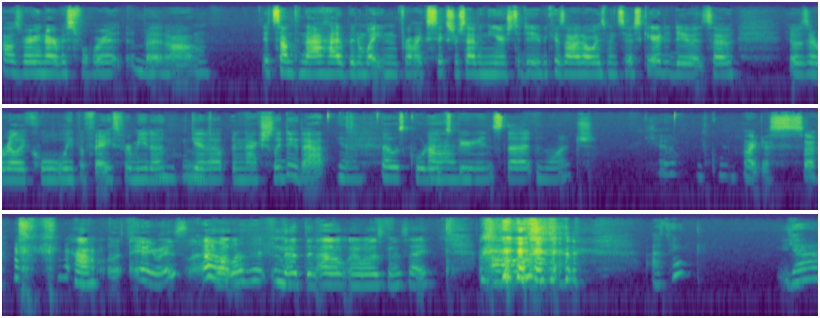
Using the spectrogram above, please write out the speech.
I was very nervous for it, but Mhm. um, it's something that I had been waiting for like six or seven years to do because I'd always been so scared to do it. So it was a really cool leap of faith for me to Mhm. get up and actually do that. Yeah, that was cool to Um, experience that and watch. Yeah, cool. I guess so. Huh. Anyways, what um, was it? Nothing. I don't know what I was gonna say. Um, I think, yeah,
